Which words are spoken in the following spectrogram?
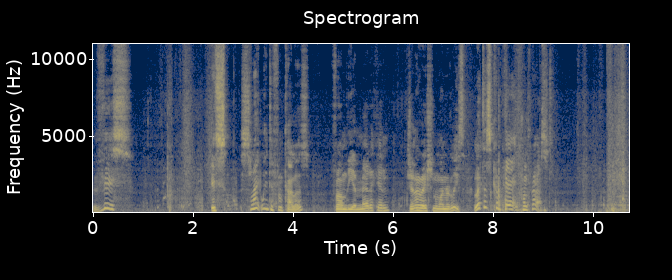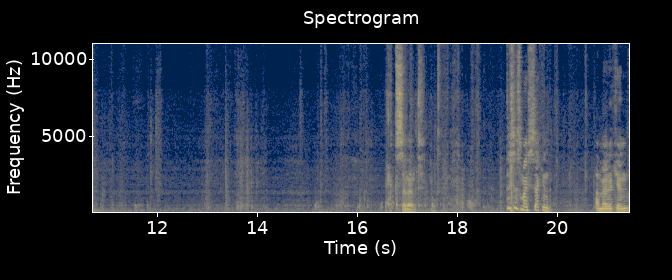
This is slightly different colors from the American Generation 1 release. Let us compare and contrast. This is my second American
